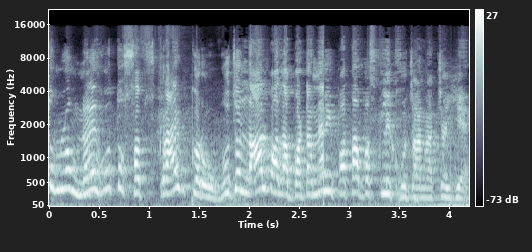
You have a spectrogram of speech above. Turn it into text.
तुम लोग नए हो तो सब्सक्राइब करो। वो जो लाल वाला बटन है, नहीं पता, बस क्लिक हो जाना चाहिए।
